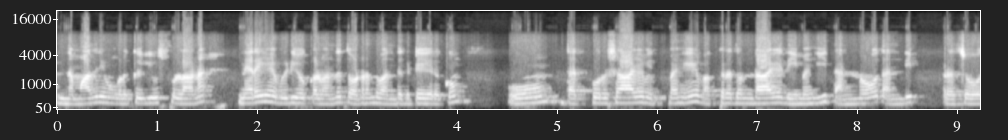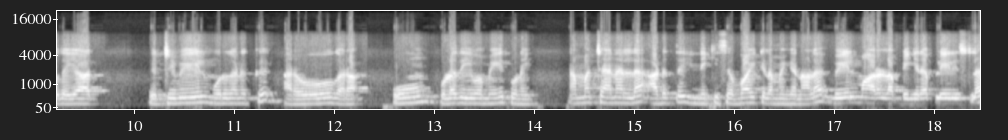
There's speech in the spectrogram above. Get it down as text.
இந்த மாதிரி உங்களுக்கு யூஸ்ஃபுல்லான நிறைய வீடியோக்கள் வந்து தொடர்ந்து வந்துக்கிட்டே இருக்கும். ஓம் தத்புருஷாய வித்மகே வக்ரதுண்டாய தீமகி தன்னோ தந்தி பிரச்சோதயாத் வெற்றிவேல் முருகனுக்கு அரோகரா. ஓம் குலதெய்வமே துணை. நம்ம சேனலில் அடுத்து இன்னைக்கு செவ்வாய்க்கிழமைங்கனால வேல்மாறல் அப்படிங்கிற பிளேலிஸ்ட்ல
